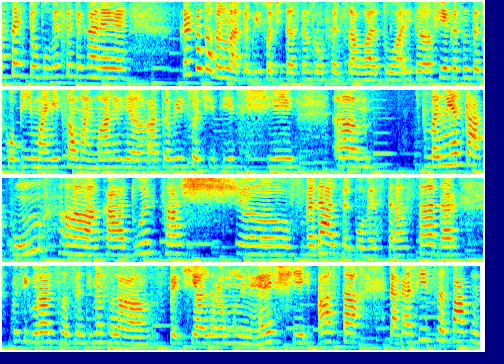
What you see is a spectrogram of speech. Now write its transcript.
asta este o poveste pe care cred că toată lumea ar trebui să o citească într-un fel sau altul, adică fie că sunteți copii mai mici sau mai mari, ar trebui să o citiți și um, Bănuiesc că acum, ca adult, aș vedea altfel povestea asta, dar cu siguranță sentimentul ăla special rămâne și asta, dacă ar fi să fac un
